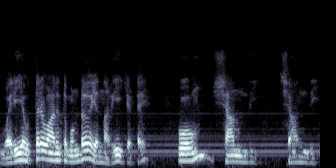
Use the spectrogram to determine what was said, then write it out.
വലിയ ഉത്തരവാദിത്തമുണ്ട് എന്നറിയിക്കട്ടെ. ഓം ശാന്തി ശാന്തി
